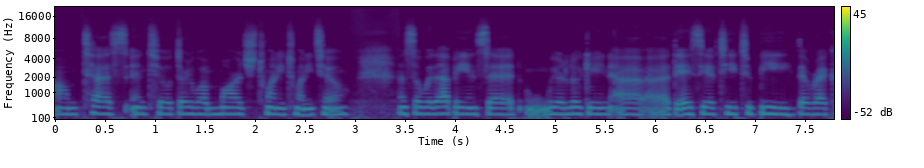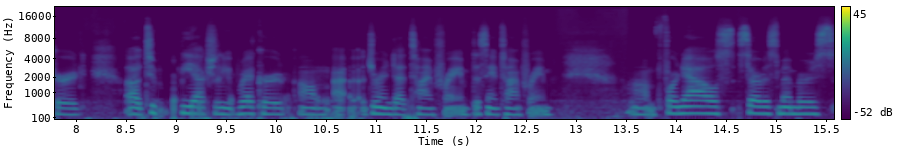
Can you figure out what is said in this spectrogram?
um, test until 31 March 2022, and so with that being said, we're looking at, at the ACFT to be the record, uh, to be actually record um, during that time frame, the same time frame. Um, for now, service members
